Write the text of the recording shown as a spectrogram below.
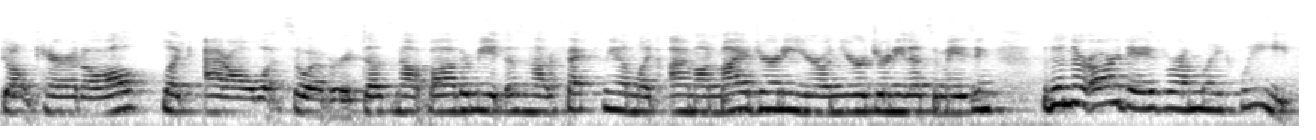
don't care at all, like at all whatsoever. It does not bother me, it does not affect me. I'm like, I'm on my journey, you're on your journey, that's amazing. But then there are days where I'm like, wait,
